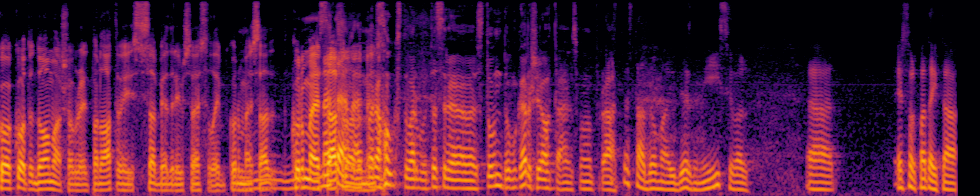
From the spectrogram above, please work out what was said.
Ko, ko tu domā šobrīd par Latvijas sabiedrības veselību? Kur mēs, at, kur mēs atrodamies? Par augstu varbūt tas ir stundu garš jautājums, manuprāt. Es tā domāju, diezgan īsi. Var, uh, es varu pateikt tā,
